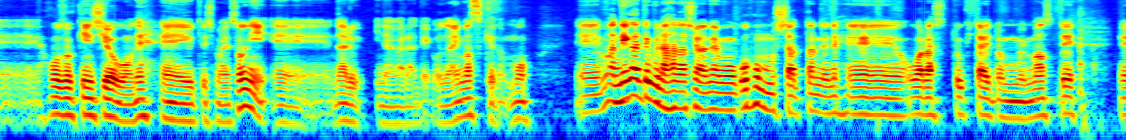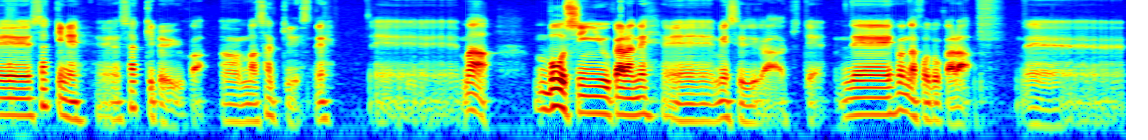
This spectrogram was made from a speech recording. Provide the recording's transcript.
えー、放送禁止用語をね、えー、言ってしまいそうに、えー、なるいながらでございますけども、えー、まあネガティブな話はねもう5本もしちゃったんでね、えー、終わらせておきたいと思います。で、えー、さっきね、えー、さっきというか、あまあさっきですね、えー、まあ某親友からね、えー、メッセージが来てでひょんなことから、え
